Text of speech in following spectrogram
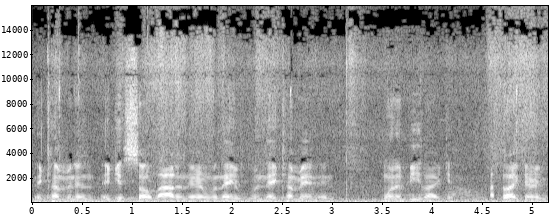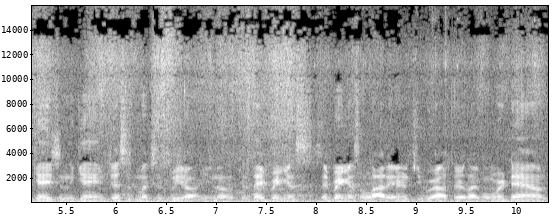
they come in and it gets so loud in there. And when they when they come in and want to be like, I feel like they're engaged in the game just as much as we are. You know, because they bring us they bring us a lot of energy. We're out there like when we're down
